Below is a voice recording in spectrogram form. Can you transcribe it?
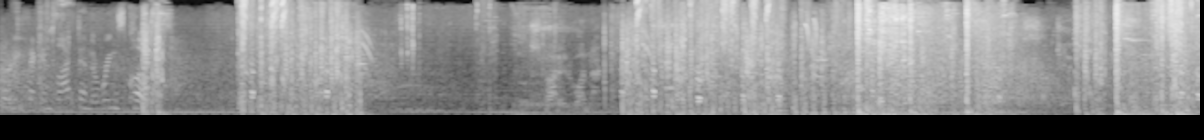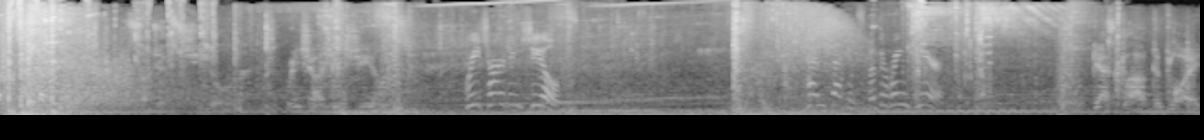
Thirty seconds left and the ring's close. Spotted one. Subject. Subject's shield. Recharging shields. Recharging shields. Ten seconds, but the ring's here. Gas cloud deployed.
